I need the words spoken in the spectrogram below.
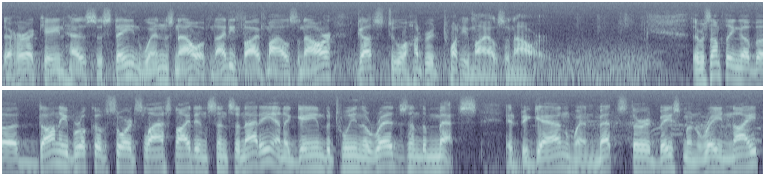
The hurricane has sustained winds now of 95 miles an hour, gusts to 120 miles an hour. There was something of a Donnybrook of sorts last night in Cincinnati and a game between the Reds and the Mets. It began when Mets third baseman Ray Knight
